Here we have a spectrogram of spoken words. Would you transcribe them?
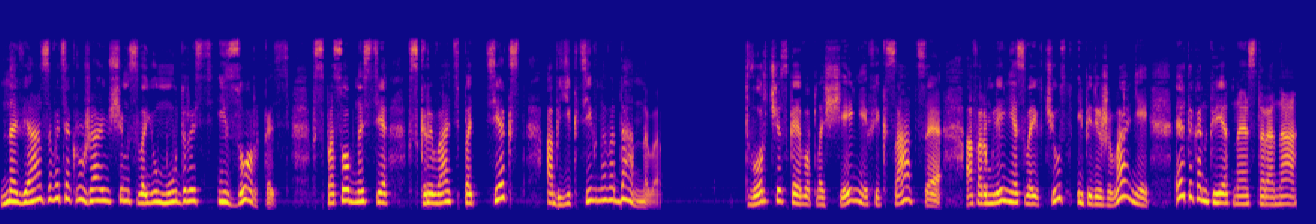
навязывать окружающим свою мудрость и зоркость, в способности вскрывать подтекст объективного данного творческое воплощение, фиксация, оформление своих чувств и переживаний – это конкретная сторона,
